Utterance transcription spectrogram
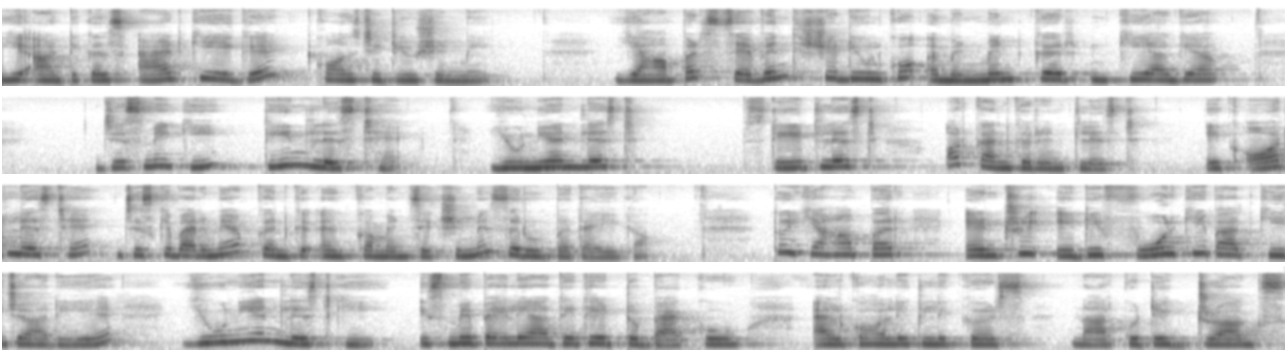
ये आर्टिकल्स ऐड किए गए कॉन्स्टिट्यूशन में। यहाँ पर सेवेंथ शेड्यूल को अमेंडमेंट कर, किया गया, जिसमें कि तीन लिस्ट हैं यूनियन लिस्ट स्टेट लिस्ट और कंकरेंट लिस्ट एक और लिस्ट है, जिसके बारे में आप कमेंट सेक्शन में ज़रूर बताइएगा। तो यहाँ पर एंट्री 84 की बात की जा रही है यूनियन लिस्ट की। इसमें पहले आते थे tobacco alcoholic liquors narcotic drugs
